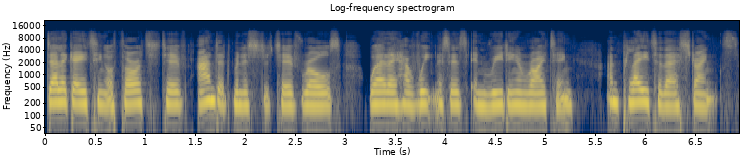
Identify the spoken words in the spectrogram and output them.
delegating authoritative and administrative roles where they have weaknesses in reading and writing, and play to their strengths.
